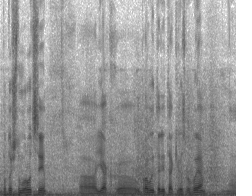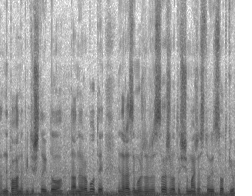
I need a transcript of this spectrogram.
У поточному році е, як е, управителі, так і ОСББ непогано підійшли до даної роботи. І наразі можна вже стверджувати, що майже 100%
